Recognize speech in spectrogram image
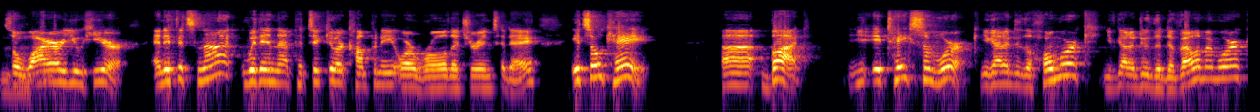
Mm -hmm. So mm-hmm. why are you here? And if it's not within that particular company or role that you're in today, it's okay. Uh, but it takes some work. You got to do the homework, you've got to do the development work,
